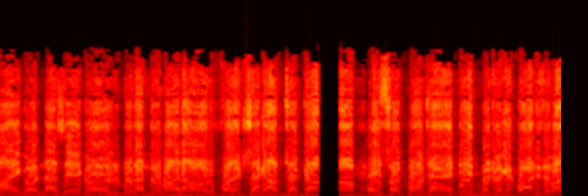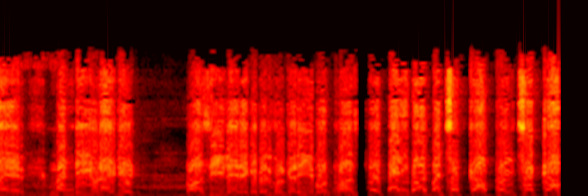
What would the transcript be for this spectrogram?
my goodness, एक और बुलंदो बाला और फलक शगाब चक्का। इस वक्त पहुँचा है डीप मिड विकेट बाउंड्री से बाहर। बाजी लेने के बिल्कुल करीब और पास पहली बॉल पर छक्का फिर छक्का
